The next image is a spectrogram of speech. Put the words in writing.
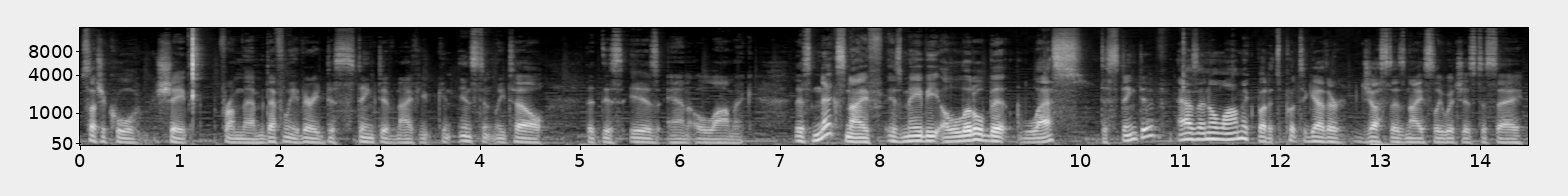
such a cool shape from them. Definitely a very distinctive knife. You can instantly tell that this is an Olamic. This next knife is maybe a little bit less distinctive as an Olamic, but it's put together just as nicely, which is to say,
